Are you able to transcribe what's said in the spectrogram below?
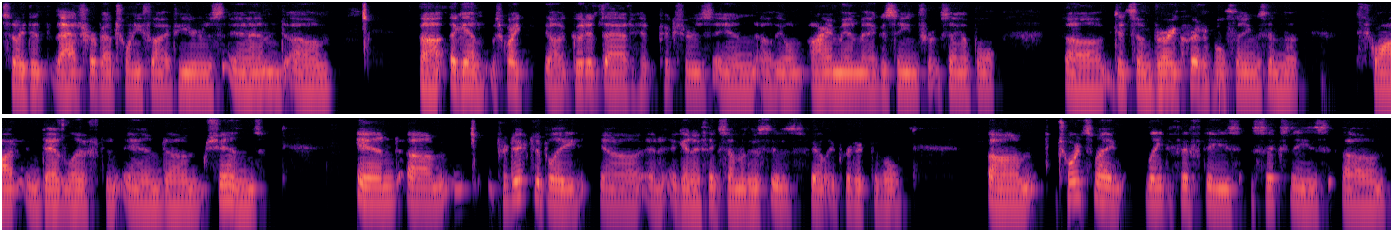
So I did that for about 25 years, and um, uh, again was quite uh, good at that. Had pictures in uh, the old Iron Man magazine, for example. Uh, did some very credible things in the squat and deadlift and, and um, chins. And um, predictably, uh, and again, I think some of this is fairly predictable. Um, towards my late 50s, 60s, um,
